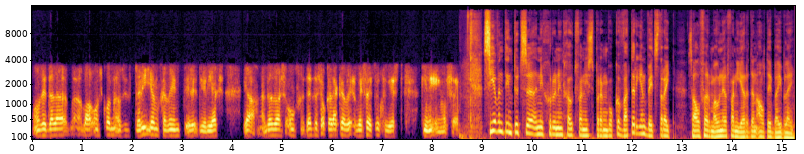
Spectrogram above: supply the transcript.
ons het hulle waar ons kon ons het 3-1 gewen die, die reeks Ja, en dit was on, dit is ook 'n lekker wedstryd toe gewees teen die Engelse. 17 toetse in die groen en goud van die Springbokke. Watter een wedstryd sal vir Mouner van Heerden altyd bybly?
